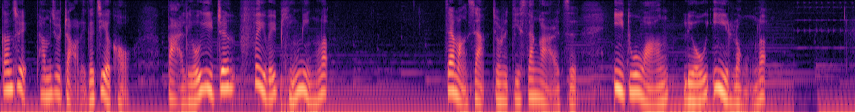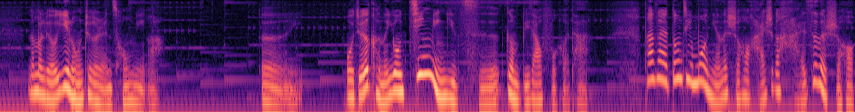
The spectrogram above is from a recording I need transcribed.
干脆他们就找了一个借口，把刘义珍废为平民了。再往下就是第三个儿子义都王刘义隆了。那么刘义隆这个人聪明啊。嗯，我觉得可能用精明一词更比较符合他。他在东晋末年的时候，还是个孩子的时候，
